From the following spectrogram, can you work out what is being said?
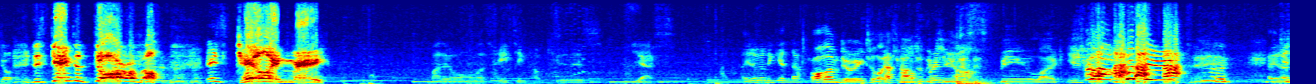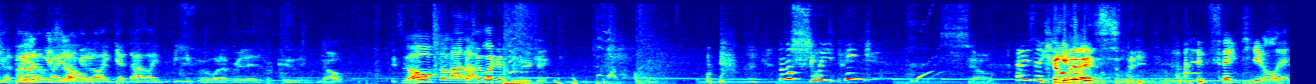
This game's adorable! It's killing me! Am I the only one that's hating how cute it is? Yes. Are you not gonna get that? All I'm doing to like That's counter the sprint, cuteness y'all. is being like, You just got. Are you Just not, burn are you not, are you yourself. gonna like get that like beaver or whatever it is, raccoon? No. is it, Go up the ladder. is it like a tanuki? I was sleeping. So, I didn't say Killed kill it it. sleep. I didn't say kill it.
